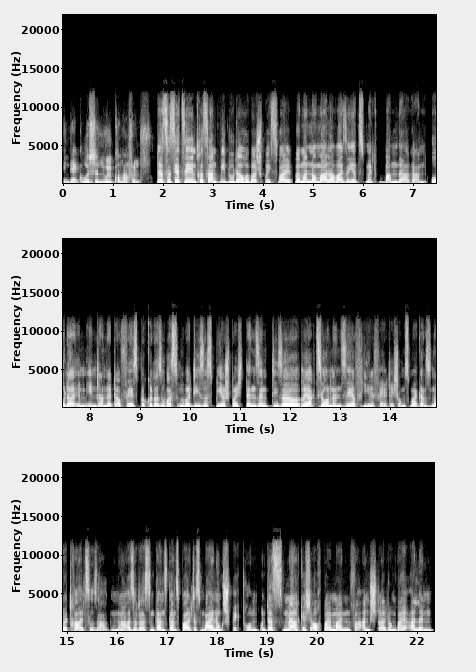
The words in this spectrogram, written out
in der Größe 0,5. Das ist jetzt sehr interessant, wie du darüber sprichst, weil wenn man normalerweise jetzt mit Bambergern oder im Internet auf Facebook oder sowas über dieses Bier spricht, dann sind diese Reaktionen sehr vielfältig, um es mal ganz neutral zu sagen. Ne? Also das ist ein ganz, ganz breites Meinungsspektrum. Und das merke ich auch bei meinen Veranstaltungen, bei allen.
